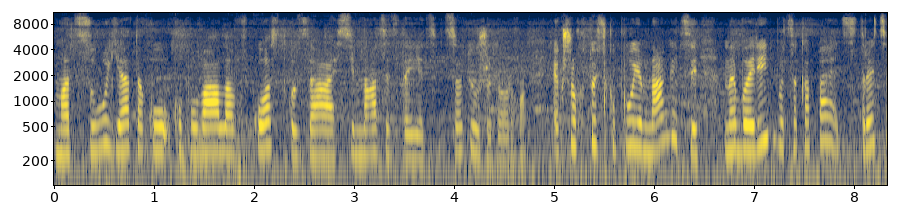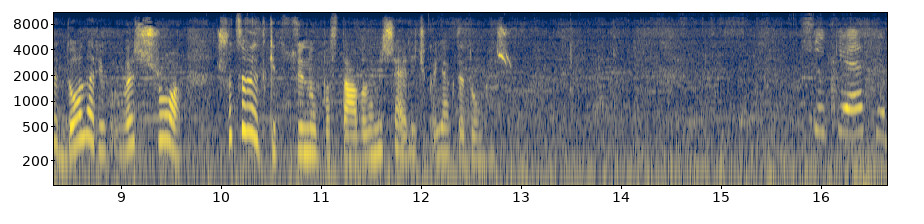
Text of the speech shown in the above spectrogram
мацу. Я таку купувала в костку за 17, здається. Це дуже дорого. Якщо хтось купує в нагетсі, не беріть, бо це капець. 30 доларів. Ви що? Що це ви таку ціну поставили? Мішелічка, як ти думаєш? цукерки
